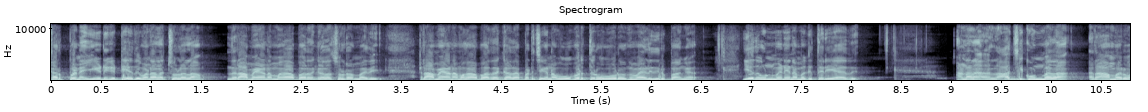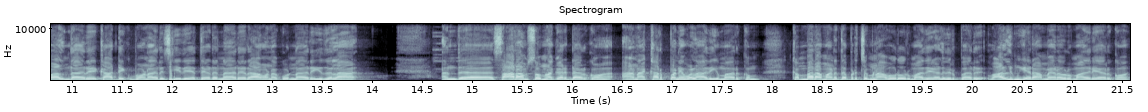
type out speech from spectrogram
கற்பனை ஈடுகட்டி எது வேணாலும் சொல்லலாம். இந்த ராமாயண மகாபாரதம் கதை சொல்கிற மாதிரி. ராமாயண மகாபாரதம் கதை படிச்சிங்கன்னா ஒவ்வொருத்தரும் ஒவ்வொரு விதமாக எழுதியிருப்பாங்க. எது உண்மைனே நமக்கு தெரியாது. ஆனால் லாஜிக் உண்மை தான் ராமர் வாழ்ந்தார் காட்டுக்கு போனார் சீதையை தேடினார் ராவணை கொண்டார் இதெல்லாம் அந்த சாராம்சம்லாம் கரெக்டாக இருக்கும். ஆனால் கற்பனை வளம் அதிகமாக இருக்கும். கம்பராமாயணத்தை படித்தோம்னா அவர் ஒரு மாதிரி எழுதியிருப்பார். வால்மீகி ராமாயணம் ஒரு மாதிரியாக இருக்கும்.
